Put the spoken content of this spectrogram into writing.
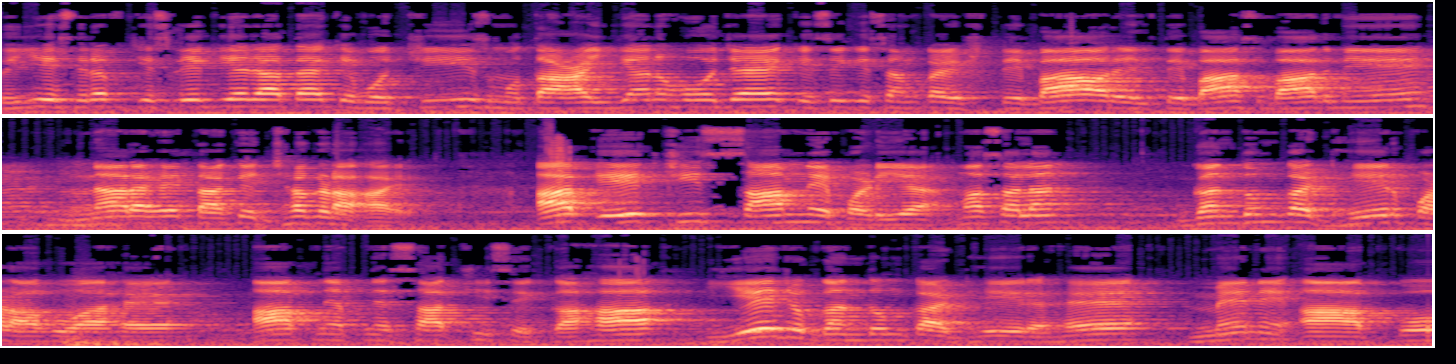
تو یہ صرف اس لیے کیا جاتا ہے کہ وہ چیز متعین ہو جائے، کسی قسم کا اشتباہ اور التباس بعد میں نہ رہے تاکہ جھگڑا آئے۔ اب ایک چیز سامنے پڑی ہے، مثلا گندم کا ڈھیر پڑا ہوا ہے آپ نے اپنے ساتھی سے کہا، یہ جو گندم کا ڈھیر ہے، میں نے آپ کو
